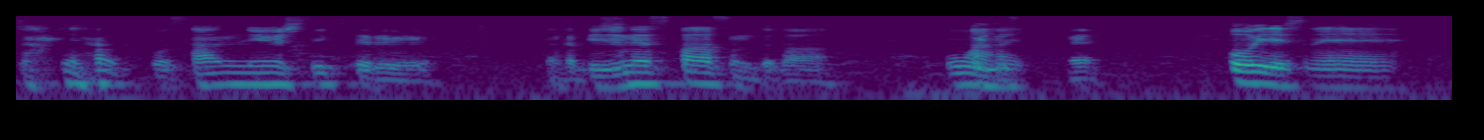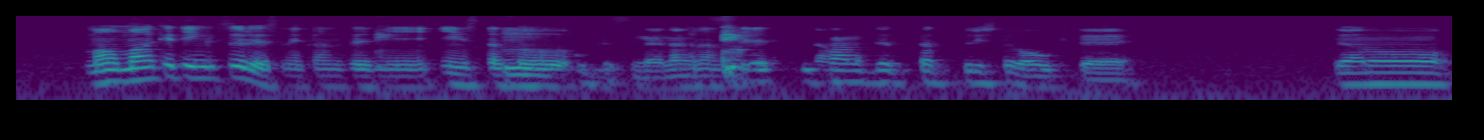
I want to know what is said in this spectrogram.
ターになんかこう参入してきてる、なんかビジネスパーソンとか多いですね。多いですね。まあ、マーケティングツールですね、完全に。インスタと。ですね。なんかそういう感じで使ってる人が多くて、で、あの、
